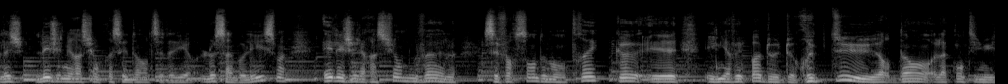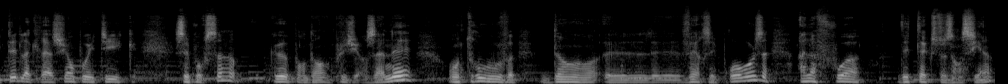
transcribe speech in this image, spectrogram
les, générations précédentes, c'est-à-dire le symbolisme, et les générations nouvelles, s'efforçant de montrer qu'il n'y avait pas de, rupture dans la continuité de la création poétique. C'est pour ça que pendant plusieurs années, on trouve dans euh, vers et prose à la fois des textes anciens,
